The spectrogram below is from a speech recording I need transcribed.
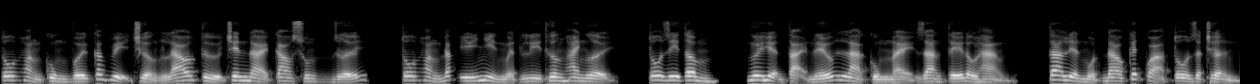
Tô Hoàng cùng với các vị trưởng lão từ trên đài cao xuống dưới, Tô Hoàng đắc ý nhìn Nguyệt Ly thương hai người, Tô Di Tâm, ngươi hiện tại nếu là cùng này gian tế đầu hàng, ta liền một đao kết quả Tô giật trần,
